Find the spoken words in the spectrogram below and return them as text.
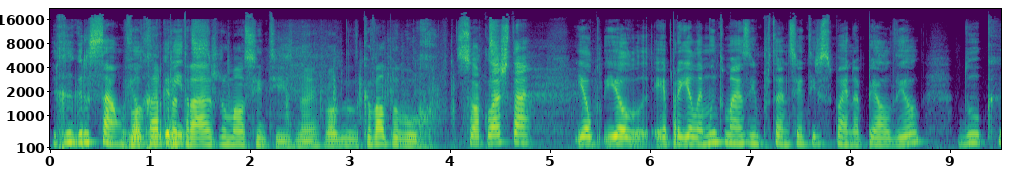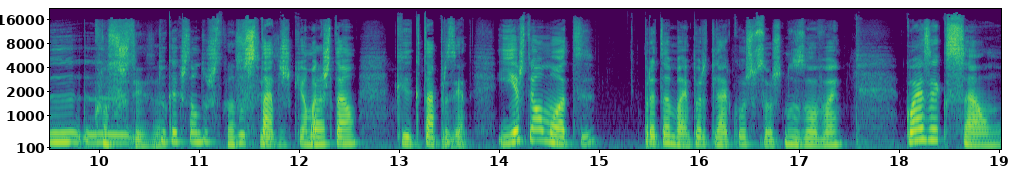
regressão. Voltar para trás no mau sentido, não é? De cavalo para burro. Só que lá está. Ele, ele, é, para ele é muito mais importante sentir-se bem na pele dele do que, Com certeza. do que a questão dos, dos status, que é uma claro. questão que, que está presente. E este é um mote para também partilhar com as pessoas que nos ouvem quais é que são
